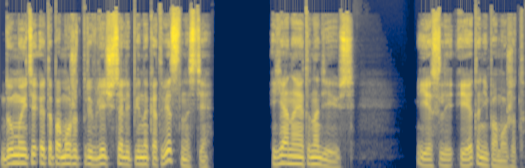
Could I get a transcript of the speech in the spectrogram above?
Думаете, это поможет привлечь Сялипина к ответственности? Я на это надеюсь. Если и это не поможет,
